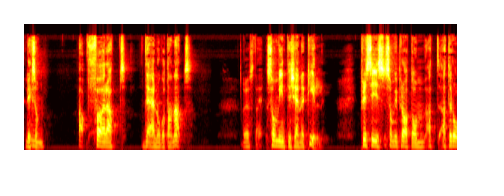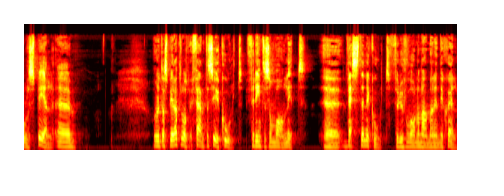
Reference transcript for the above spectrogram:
Liksom. Ja, för att det är något annat. Som vi inte känner till. Precis som vi pratade om att, att rollspel. Eh, om du inte har spelat rollspel, fantasy är coolt, för det är inte som vanligt. Eh, västern är coolt, för du får vara någon annan än dig själv.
